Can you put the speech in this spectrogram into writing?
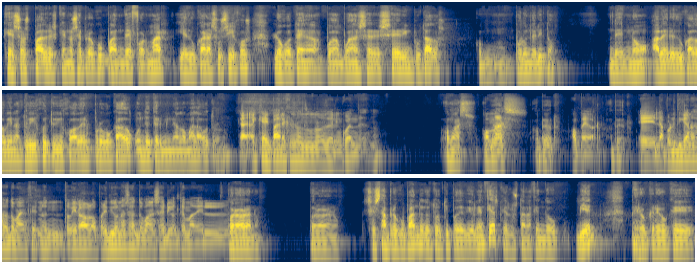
Que esos padres que no se preocupan de formar y educar a sus hijos, luego tengan- puedan, puedan ser, ser imputados por un delito de no haber educado bien a tu hijo y tu hijo haber provocado un determinado mal a otro, ¿no? que hay padres que son unos delincuentes, ¿no? O más. O más. O peor. O peor. o peor. Eh, la política no se toma en serio, todavía los políticos no se han tomado en serio el tema del... Por ahora no. Por ahora no. se están preocupando de otro tipo de violencias, que lo están haciendo bien, pero creo que,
